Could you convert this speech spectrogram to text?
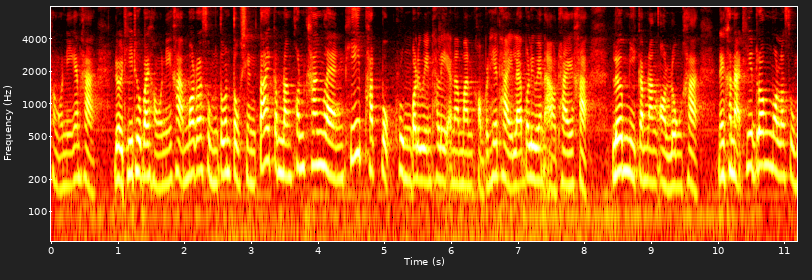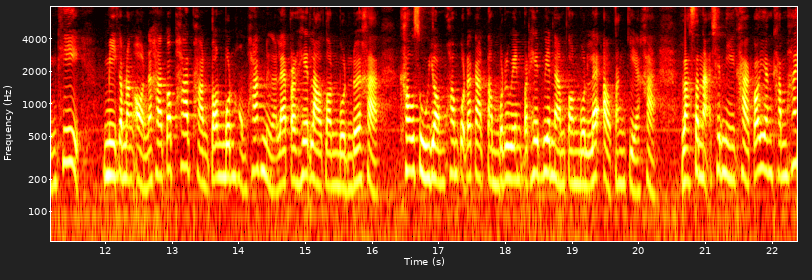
ของวันนี้กันค่ะ โดยที่ทั่วไปของวันนี้ค่ะ มรสุมตะวันตกเฉียงใต้กำลังค่อนข้างแรงที่พัดปกคลุมบริเวณทะเลอันามันของประเทศไทยและบริเวณอ่าวไทยค่ะ เริ่มมีกำลังอ่อนลงค่ะ ในขณะที่ร่องมรสุมที่ มีกำลังอ่อนนะคะ ก็พาดผ่านตอนบนของภาคเหนือและประเทศลาวตอนบนด้วยค่ะ เข้าสู่ยอมความกดอากาศต่ำบริเวณประเทศเวียดนามตอนบนและอ่าวตังเกียค่ะ ลักษณะเช่นนี้ค่ะ ก็ยังทำให้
